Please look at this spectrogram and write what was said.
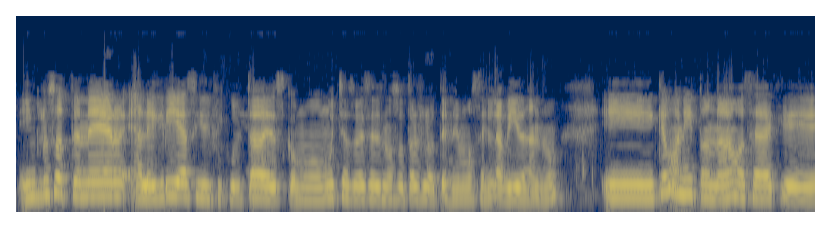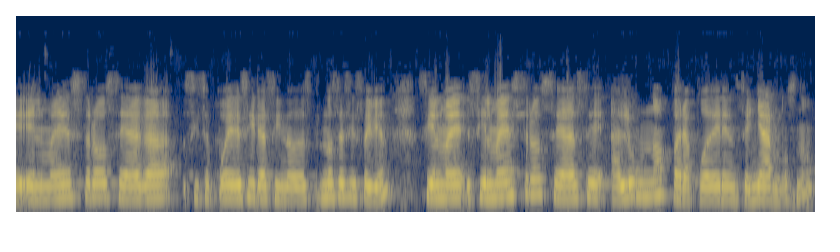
incluso tener alegrías y dificultades como muchas veces nosotros lo tenemos en la vida, ¿no? Y qué bonito, ¿no? O sea, que el maestro se haga, si se puede decir así, no, no sé si estoy bien, si el, si el maestro se hace alumno para poder enseñarnos, ¿no?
